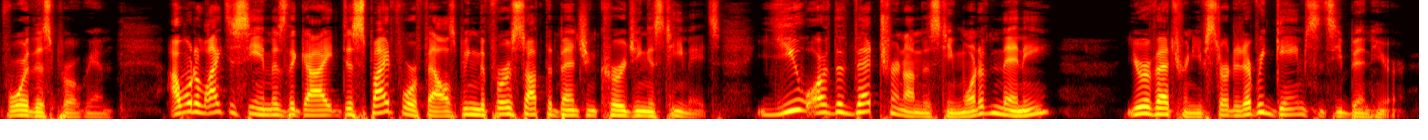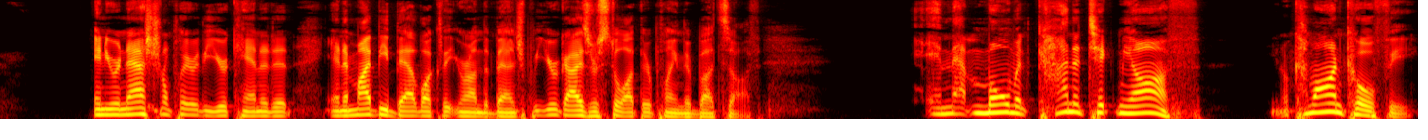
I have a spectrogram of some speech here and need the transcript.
for this program. I would have liked to see him as the guy, despite four fouls, being the first off the bench, encouraging his teammates. You are the veteran on this team, one of many. You're a veteran. You've started every game since you've been here. And you're a National Player of the Year candidate. And it might be bad luck that you're on the bench, but your guys are still out there playing their butts off. And that moment kind of ticked me off. You know, come on, Kofi.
